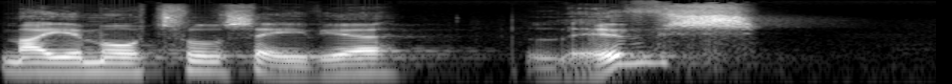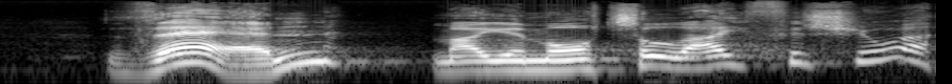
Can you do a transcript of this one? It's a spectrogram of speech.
my immortal Saviour lives, then my immortal life is sure.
